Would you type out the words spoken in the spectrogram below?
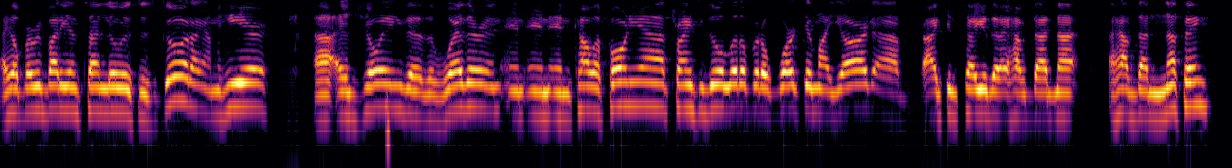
I hope everybody in San Luis is good. I am here uh, enjoying the, the weather in, in, in, in, California, trying to do a little bit of work in my yard. Uh, I can tell you that I have done not, I have done nothing.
